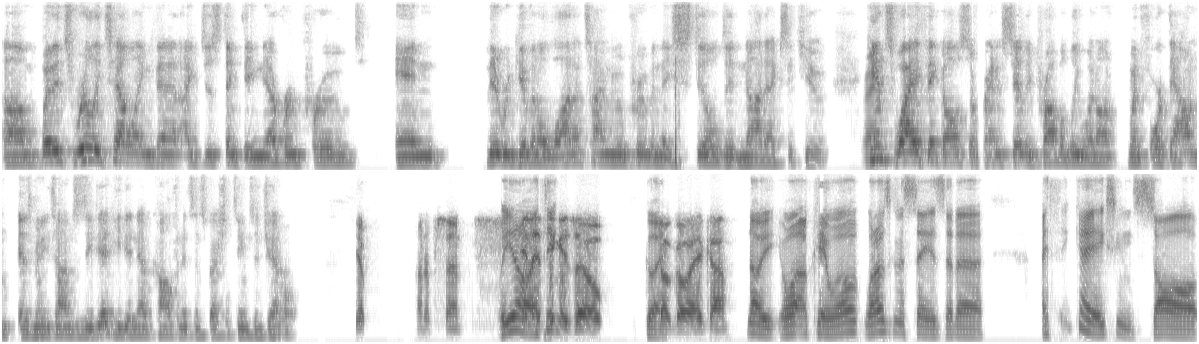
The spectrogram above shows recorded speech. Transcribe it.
Um, but it's really telling that I just think they never improved and they were given a lot of time to improve and they still did not execute. Right. Hence why I think also Brandon Staley probably went on went fourth down as many times as he did. He didn't have confidence in special teams in general. Yep, Hundred percent. Well, you know, and I the think. thing is, though, go ahead. oh, go ahead, Kyle. No, well, okay. Well, what I was gonna say is that uh, I think I actually saw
